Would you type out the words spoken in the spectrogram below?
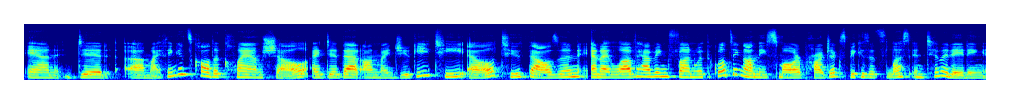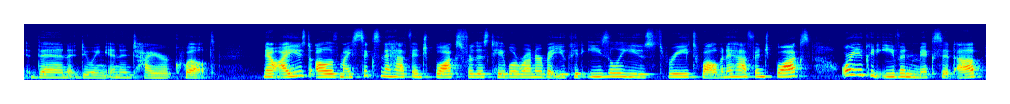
and did, um, I think it's called a clamshell. I did that on my Juki TL 2000 and I love having fun with quilting on these smaller projects because it's less intimidating than doing an entire quilt. Now I used all of my six and a half inch blocks for this table runner, but you could easily use three 12 and a half inch blocks, or you could even mix it up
